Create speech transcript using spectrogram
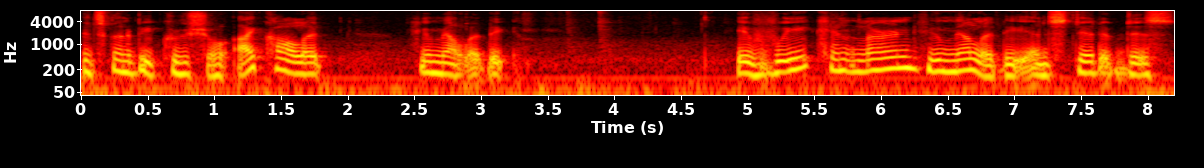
It's going to be crucial. I call it humility. If we can learn humility instead of this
